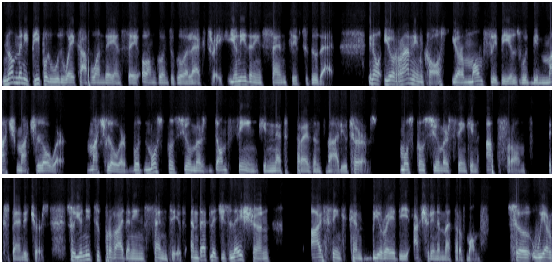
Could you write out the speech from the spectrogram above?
not many people would wake up one day and say, Oh, I'm going to go electric. You need an incentive to do that. You know, your running cost, your monthly bills will be much, much lower, much lower. But most consumers don't think in net present value terms. Most consumers think in upfront expenditures. So you need to provide an incentive. And that legislation, I think, can be ready actually in a matter of months. So we are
